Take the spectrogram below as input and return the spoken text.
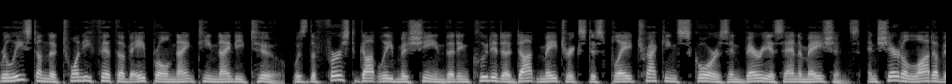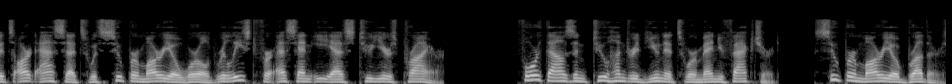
released on 25 April 1992, was the first Gottlieb machine that included a dot matrix display tracking scores and various animations, and shared a lot of its art assets with Super Mario World released for SNES two years prior. 4,200 units were manufactured. Super Mario Bros.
